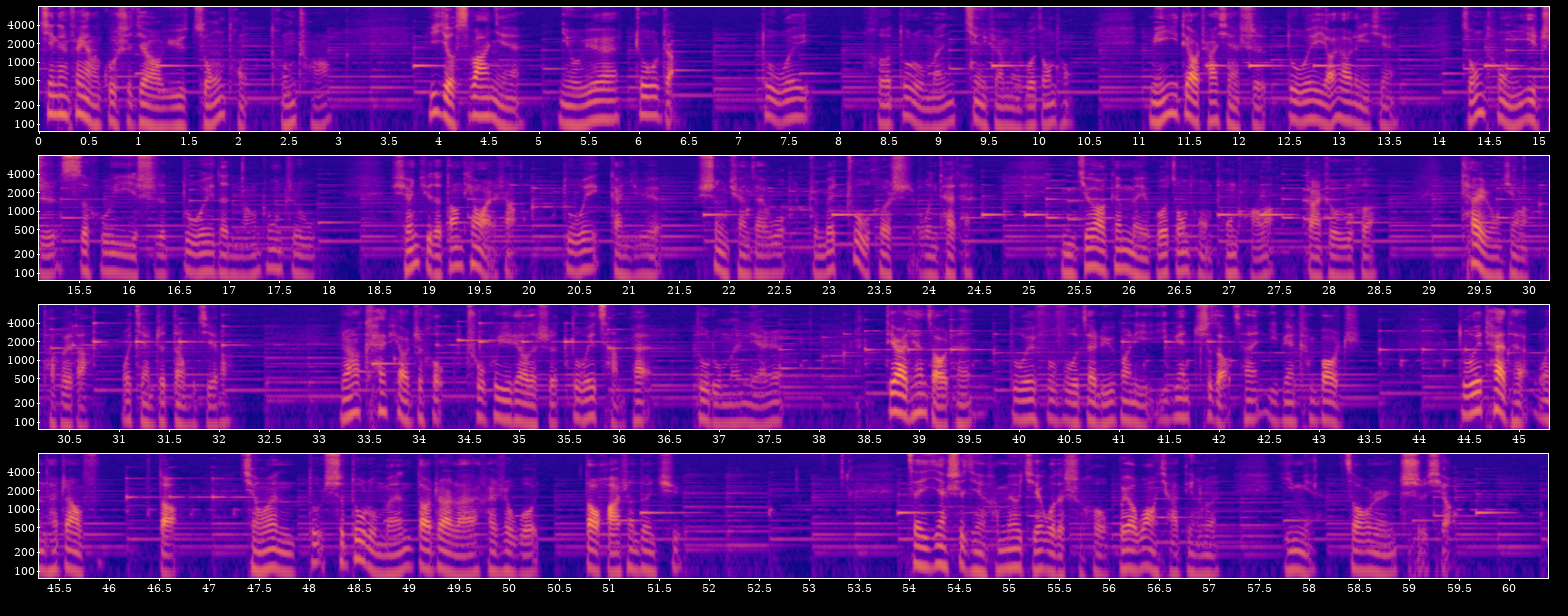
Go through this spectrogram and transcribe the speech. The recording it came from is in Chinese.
今天分享的故事叫《与总统同床》。一九四八年，纽约州长杜威和杜鲁门竞选美国总统。民意调查显示，杜威遥遥领先。总统一职似乎已是杜威的囊中之物。选举的当天晚上，杜威感觉胜券在握，准备祝贺时问太太：“你就要跟美国总统同床了，感受如何？”太荣幸了，他回答：“我简直等不及了。”然而开票之后，出乎意料的是，杜威惨败，杜鲁门连任。第二天早晨，杜威夫妇在旅馆里一边吃早餐一边看报纸。杜威太太问她丈夫道：“请问杜是杜鲁门到这儿来，还是我到华盛顿去？”在一件事情还没有结果的时候，不要妄下定论，以免。遭人耻笑。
